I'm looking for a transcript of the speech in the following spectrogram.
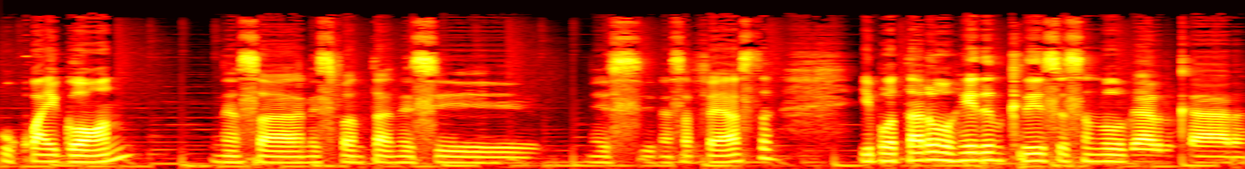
o Qui-Gon, nessa nesse, nesse, nesse nessa festa e botaram o Hayden Christensen no lugar do cara.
